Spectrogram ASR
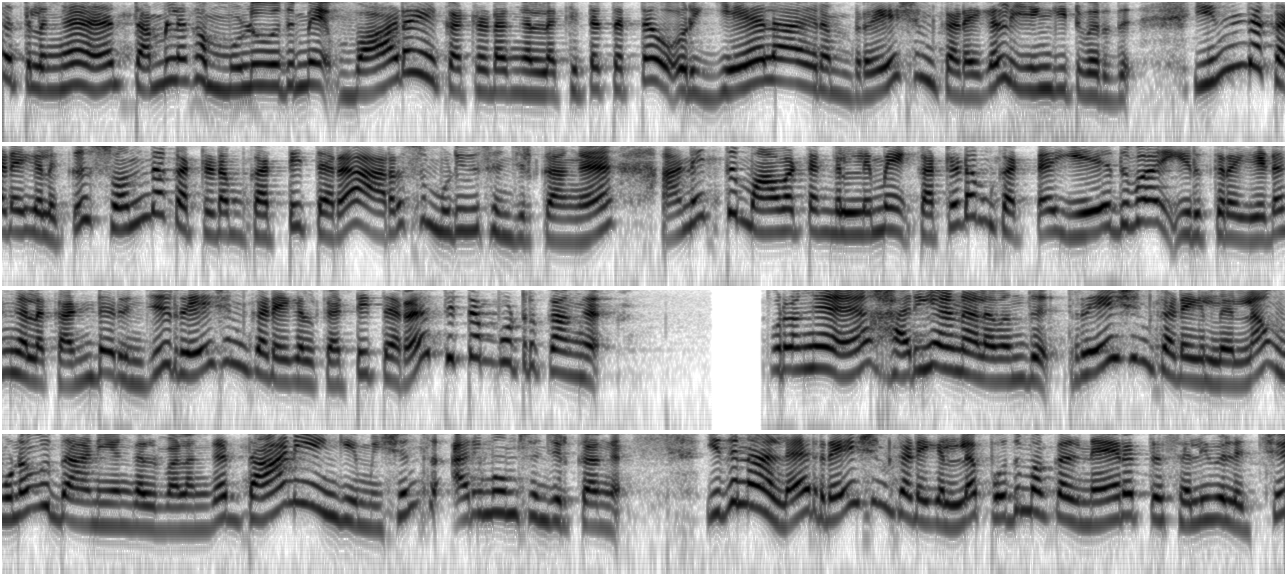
தமிழகத்துலங்க தமிழகம் முழுவதுமே வாடகை கட்டடங்களில் கிட்டத்தட்ட ஒரு ஏழாயிரம் ரேஷன் கடைகள் இயங்கிட்டு வருது. இந்த கடைகளுக்கு சொந்த கட்டடம் கட்டித்தர அரசு முடிவு செஞ்சுருக்காங்க. அனைத்து மாவட்டங்கள்லையுமே கட்டடம் கட்ட ஏதுவாக இருக்கிற இடங்களை கண்டறிஞ்சு ரேஷன் கடைகள் கட்டித்தர திட்டம் போட்டிருக்காங்க. புறங்க ஹரியானாவில் வந்து ரேஷன் கடைகள் எல்லாம் உணவு தானியங்கள் வழங்க தானியங்கி மிஷின்ஸ் அறிமுகம் செஞ்சுருக்காங்க. இதனால் ரேஷன் கடைகளில் பொதுமக்கள் நேரத்தை செலவழித்து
